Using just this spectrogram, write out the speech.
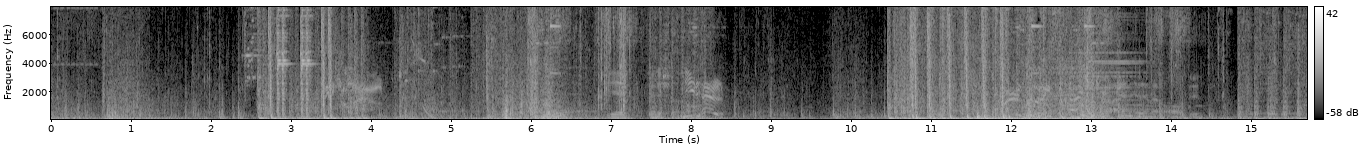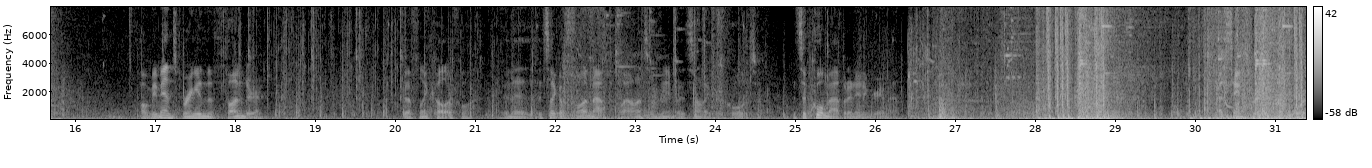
Yeah, finish that. Need help. I didn't hit him at all, dude. Oh, Meat Man's bringing the thunder. Definitely colorful. It is. It's like a fun map to play on. That's what I mean, but it's not like cool. It's it's a cool map, but I need a great map. That Saint's ready for war.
